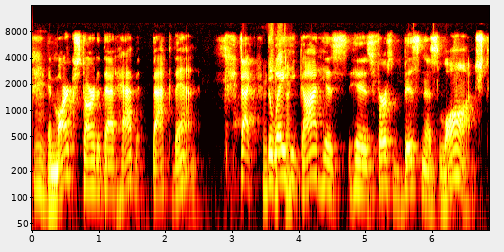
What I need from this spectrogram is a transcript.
mm. and Mark started that habit back then. In fact, the way he got his his first business launched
